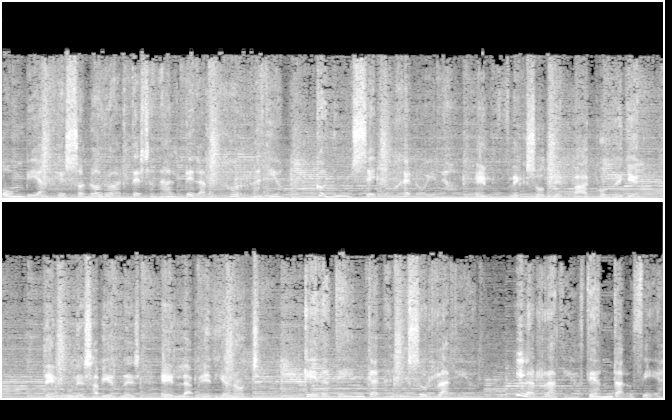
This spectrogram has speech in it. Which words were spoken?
Un viaje sonoro artesanal de la mejor radio con un sello genuino. El flexo de Paco Reyero. De lunes a viernes en la medianoche. Quédate en Canal Sur Radio, la radio de Andalucía.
